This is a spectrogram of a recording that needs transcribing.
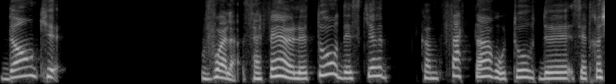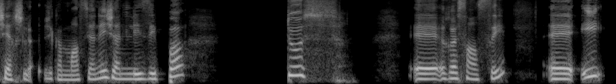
Donc, voilà, ça fait euh, le tour de ce qu'il y a comme facteur autour de cette recherche-là. J'ai comme mentionné, je ne les ai pas tous recensés. et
